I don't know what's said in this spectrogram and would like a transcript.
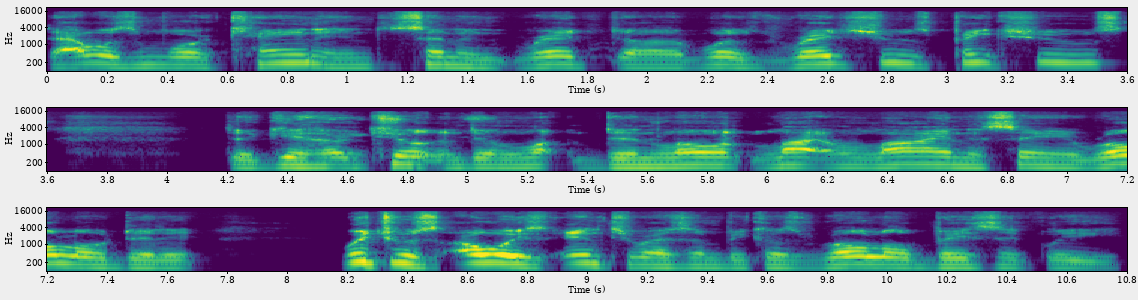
That was more Kanan sending red, uh, what was red shoes, pink shoes, to get her Pink killed, and then then lo- li- lying and saying Rolo did it, which was always interesting because Rolo basically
